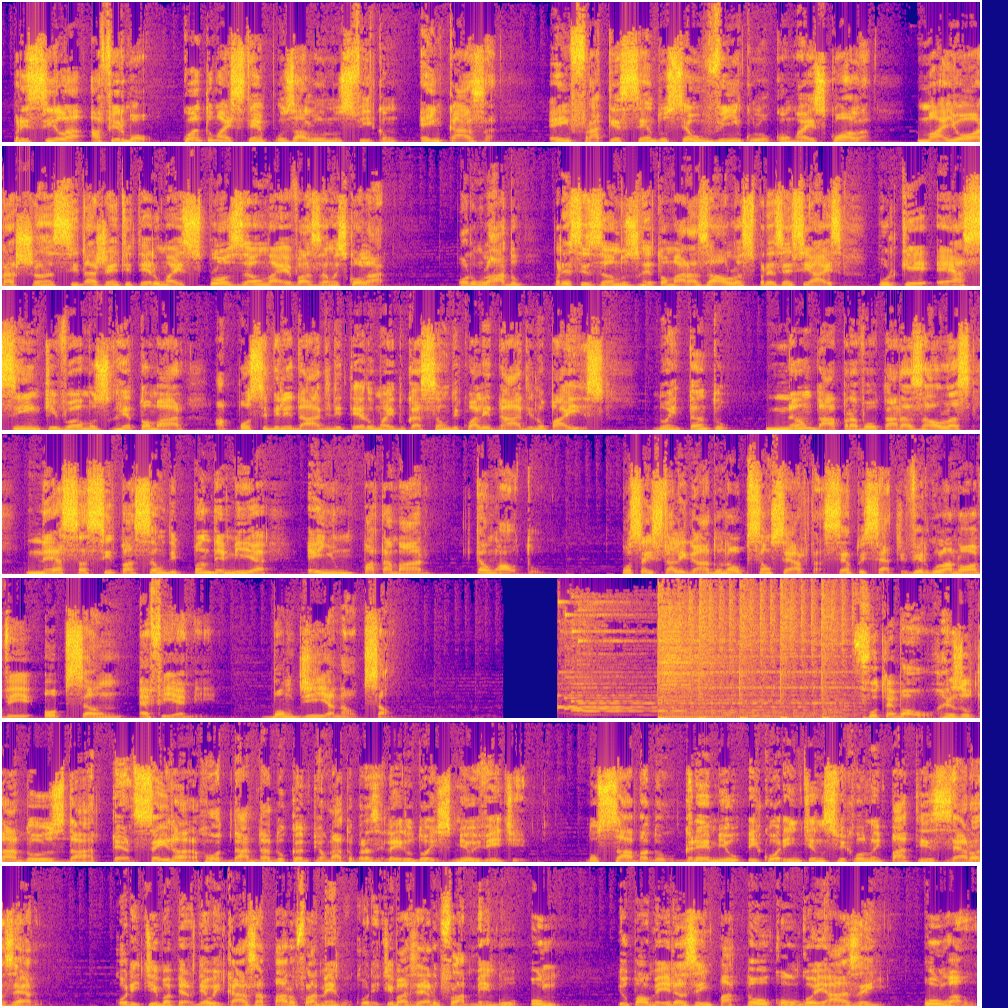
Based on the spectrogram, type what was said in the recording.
Priscila afirmou: quanto mais tempo os alunos ficam em casa, enfraquecendo seu vínculo com a escola, maior a chance da gente ter uma explosão na evasão escolar. Por um lado, precisamos retomar as aulas presenciais, porque é assim que vamos retomar a possibilidade de ter uma educação de qualidade no país. No entanto, não dá para voltar às aulas nessa situação de pandemia em um patamar tão alto. Você está ligado na opção certa, 107,9 Opção FM. Bom dia na opção. Futebol. Resultados da terceira rodada do Campeonato Brasileiro 2020. No sábado, Grêmio e Corinthians ficou no empate 0 a 0. Coritiba perdeu em casa para o Flamengo, Coritiba 0, Flamengo 1. E o Palmeiras empatou com o Goiás em 1 a 1.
